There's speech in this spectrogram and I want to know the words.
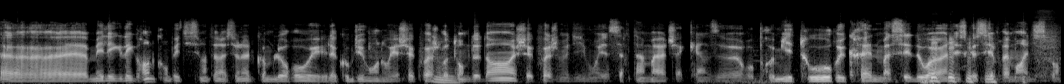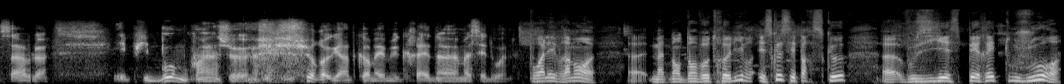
Euh, mais les, les, grandes compétitions internationales comme l'Euro et la Coupe du Monde, oui, à chaque fois je mmh. retombe dedans, à chaque fois je me dis bon, il y a certains matchs à 15 heures au premier tour, Ukraine, Macédoine, est-ce que c'est vraiment indispensable? Et puis boum, quoi, je, je regarde quand même Ukraine. Macédoine. Pour aller vraiment euh, maintenant dans votre livre, est-ce que c'est parce que euh, vous y espérez toujours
